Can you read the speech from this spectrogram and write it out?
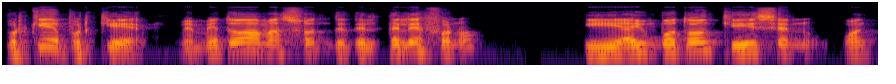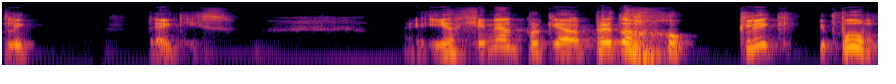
¿Por qué? Porque me meto a Amazon desde el teléfono y hay un botón que dice One Click X y es genial porque aprieto clic y ¡pum!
